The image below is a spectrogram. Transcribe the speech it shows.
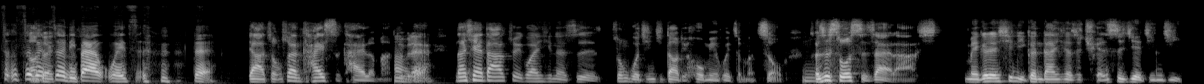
这个这个、哦、这个礼拜为止。对呀，总算开始开了嘛，对不对？嗯、那现在大家最关心的是中国经济到底后面会怎么走？嗯、可是说实在啦。每个人心里更担心的是全世界经济，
